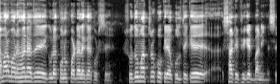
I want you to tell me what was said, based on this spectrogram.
আমার মনে হয় না যে এগুলা কোনো পড়ালেখা করছে। শুধুমাত্র প্রক্রিয়া ফুল থেকে সার্টিফিকেট বানিয়েছে।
